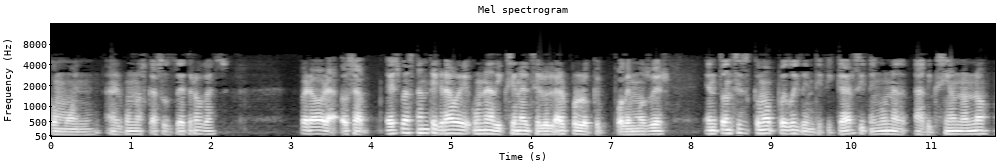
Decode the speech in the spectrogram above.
como en algunos casos de drogas. Pero ahora, o sea, es bastante grave una adicción al celular por lo que podemos ver. Entonces, ¿cómo puedo identificar si tengo una adicción o no?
